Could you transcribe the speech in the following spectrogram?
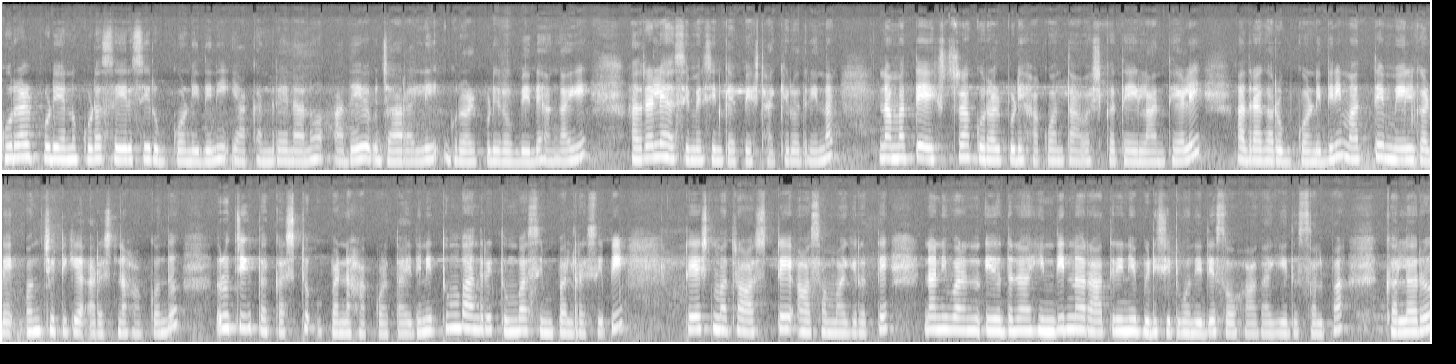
ಗುರಳ್ ಪುಡಿಯನ್ನು ಕೂಡ ಸೇರಿಸಿ ರುಬ್ಕೊಂಡಿದ್ದೀನಿ. ಯಾಕಂದರೆ ನಾನು ಅದೇ ಜಾರಲ್ಲಿ ಗುರಳ್ ಪುಡಿ ರುಬ್ಬಿದ್ದೆ. ಹಾಗಾಗಿ ಅದರಲ್ಲೇ ಹಸಿಮೆಣಸಿನ್ಕಾಯಿ ಪೇಸ್ಟ್ ಹಾಕಿರೋದ್ರಿಂದ ನಾನು ಮತ್ತೆ ಎಕ್ಸ್ಟ್ರಾ ಗುರಳ್ ಪುಡಿ ಹಾಕುವಂಥ ಅವಶ್ಯಕತೆ ಇಲ್ಲ ಅಂಥೇಳಿ ಅದ್ರಾಗ ರುಬ್ಕೊಂಡಿದ್ದೀನಿ. ಮತ್ತು ಮೇಲ್ಗಡೆ ಒಂದು ಚಿಟಿಕೆ ಅರಶಿನ ಹಾಕ್ಕೊಂಡು ರುಚಿಗೆ ತಕ್ಕಷ್ಟು ಉಪ್ಪನ್ನು ಹಾಕ್ಕೊಳ್ತಾ ಇದ್ದೀನಿ. ತುಂಬ ಅಂದರೆ ತುಂಬ ಸಿಂಪಲ್ ರೆಸಿಪಿ. ಟೇಸ್ಟ್ ಮಾತ್ರ ಅಷ್ಟೇ ಆಸಮ್ ಆಗಿರುತ್ತೆ. ನಾನು ಇವ ಇದನ್ನು ಹಿಂದಿನ ರಾತ್ರಿನೇ ಬಿಡಿಸಿಟ್ಕೊಂಡಿದ್ದೆ. ಸೊ ಹಾಗಾಗಿ ಇದು ಸ್ವಲ್ಪ ಕಲರು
